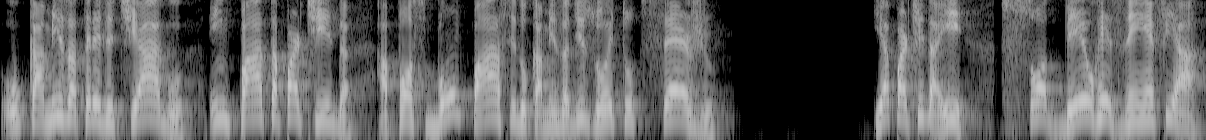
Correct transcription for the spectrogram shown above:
O camisa 13 Thiago empata a partida após bom passe do camisa 18 Sérgio. E a partir daí, só deu Resenha FA.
